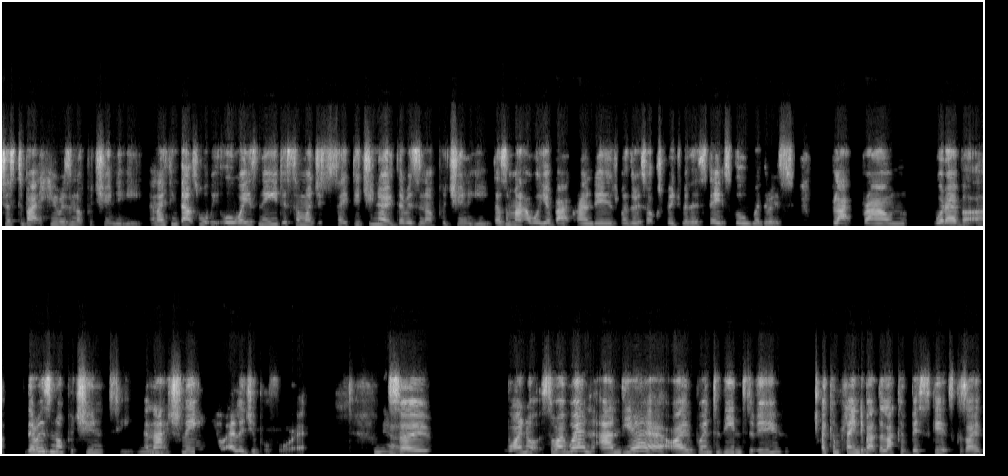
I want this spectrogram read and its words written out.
just about here is an opportunity, and I think that's what we always need is someone just to say, did you know there is an opportunity? It doesn't matter what your background is, whether it's Oxbridge, whether it's state school, whether it's black, brown, whatever. There is an opportunity, and mm. actually you're eligible for it. Yeah. So why not? So I went, and yeah, I went to the interview. I complained about the lack of biscuits because I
